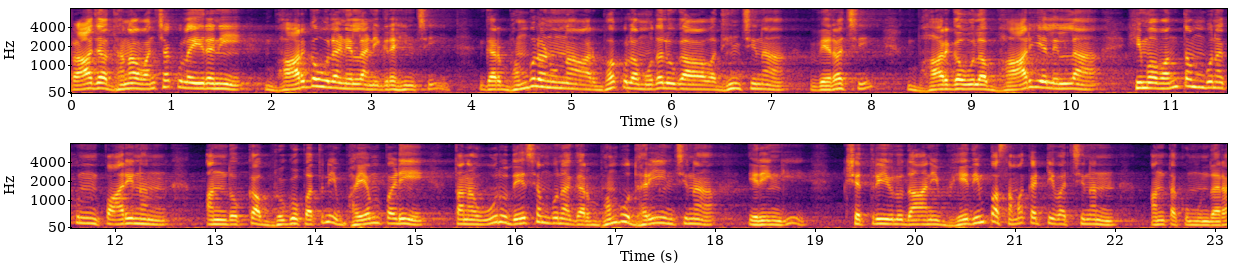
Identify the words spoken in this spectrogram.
రాజధన వంచకులైరని భార్గవులనెల్ల నిగ్రహించి గర్భంబులనున్న అర్భకుల మొదలుగా వధించిన వెరచి భార్గవుల భార్యలెల్ల హిమవంతంబునకున్ పారినన్ అందొక్క భృగుపతిని భయంపడి తన ఊరు దేశంబున గర్భంబు ధరించిన ఎరింగి క్షత్రియులు దాని భేదింప సమకట్టి వచ్చినన్ అంతకు ముందర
